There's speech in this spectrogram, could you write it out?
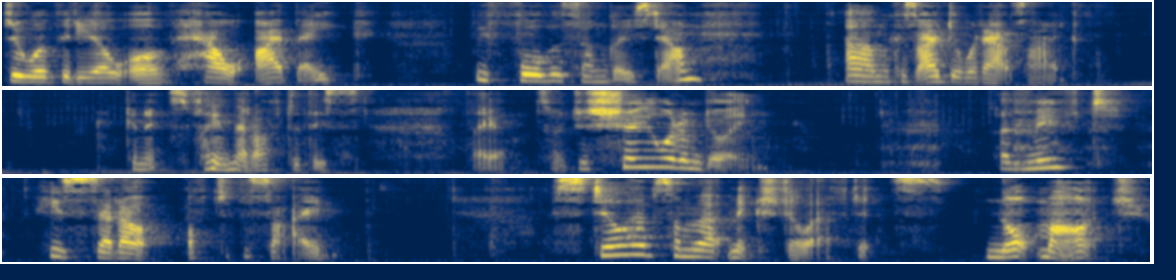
do a video of how I bake before the sun goes down because um, I do it outside. I can explain that after this layer. So I'll just show you what I'm doing. I've moved his setup off to the side. Still have some of that mixture left. It's not much,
